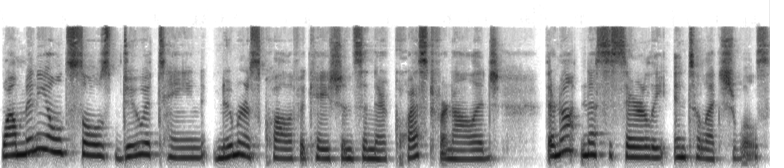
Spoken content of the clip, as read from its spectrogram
While many old souls do attain numerous qualifications in their quest for knowledge, they're not necessarily intellectuals.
